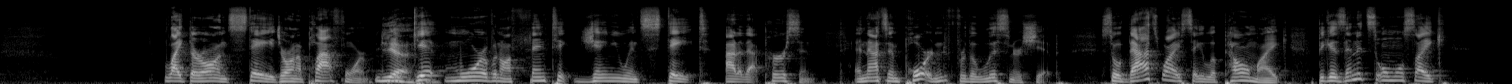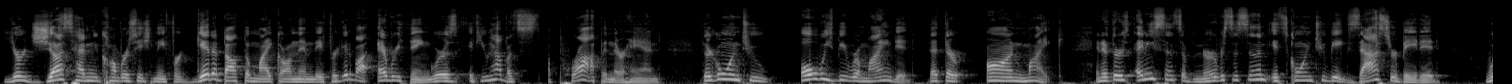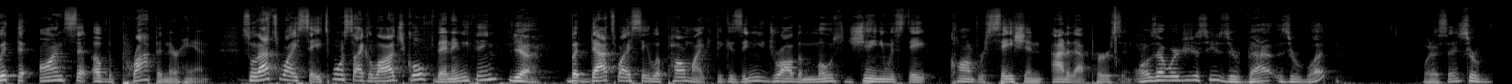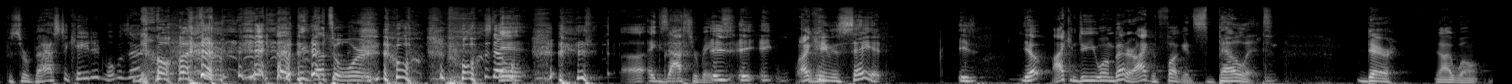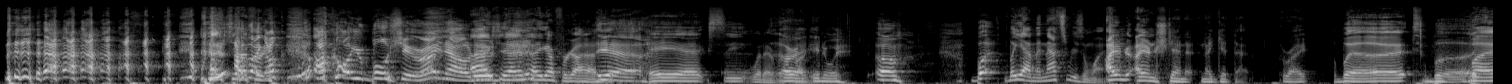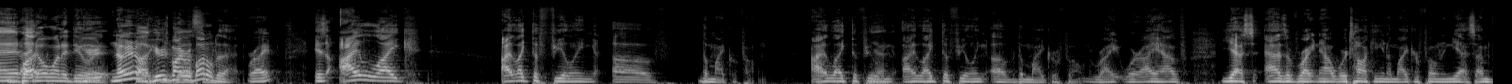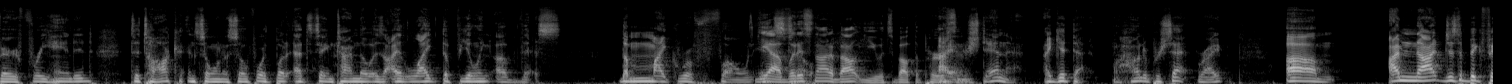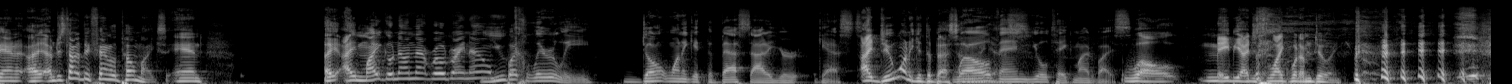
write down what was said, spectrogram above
like they're on stage or on a platform. Yeah. You get more of an authentic, genuine state out of that person. And that's important for the listenership. So that's why I say lapel mic, because then it's almost like you're just having a conversation. They forget about the mic on them, they forget about everything. Whereas if you have a prop in their hand, they're going to always be reminded that they're on mic. And if there's any sense of nervousness in them, it's going to be exacerbated with the onset of the prop in their hand. So that's why I say it's more psychological than anything. Yeah. But that's why I say lapel mic because then you draw the most genuine state conversation out of that person. What was that word you just used? Zervat, is there what? What did I say? Ser, servasticated? What was that? No, I think that's a word. what was that? It- Uh, it- it- I can't even say it. Is yep. I can do you one better. I can fucking spell it. Dare. No, I won't. Actually, Actually, I I'm like, I'll, I'll call your bullshit right now, dude. Actually, I, I think I forgot. Yeah. AXC, whatever. All right. Anyway, um, but But yeah, man, that's the reason why. I under, I understand it and I get that, right? but But but, I don't want to do it. No, no, no. Fuck Here's my Justin. rebuttal to that. Right? Is I like, I like the feeling of the microphone. I like the feeling. I like the feeling of the microphone. Right, where I have yes, as of right now, we're talking in a microphone, and yes, I'm very free-handed to talk and so on and so forth. But at the same time, though, is I like the feeling of this, the microphone. Yeah, but it's not about you. It's about the person. I understand that. I get that. 100%, right? Um I'm not just a big fan I, I'm just not a big fan of the Pel mics and I I might go down that road right now, You clearly don't want to get the best out of your guest. I do want to get the best out well, then you'll take my advice. well, maybe I just like what I'm doing.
